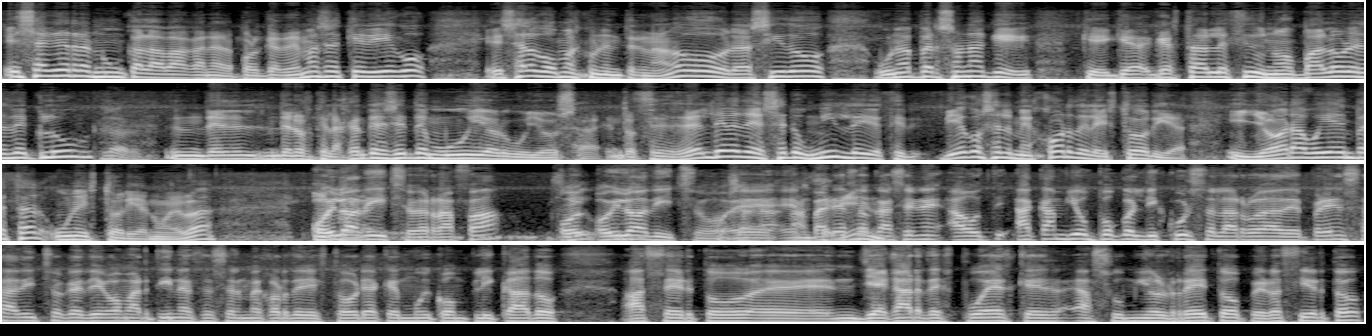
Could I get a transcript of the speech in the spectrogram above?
esa guerra nunca la va a ganar, porque además es que Diego es algo más que un entrenador, ha sido una persona que, que- que ha establecido unos valores de club de, de los que la gente se siente muy orgullosa. Entonces él debe de ser humilde y decir, Diego es el mejor de la historia y yo ahora voy a empezar una historia nueva. Hoy lo ha dicho, ¿eh, Rafa? Hoy, hoy lo ha dicho. Pues eh, en varias bien. ocasiones ha, cambiado un poco el discurso en la rueda de prensa. Ha dicho que Diego Martínez es el mejor de la historia, que es muy complicado hacer todo, eh, llegar después, que asumió el reto. Pero es cierto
